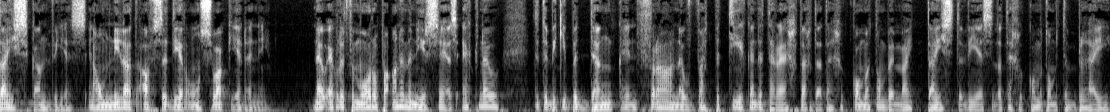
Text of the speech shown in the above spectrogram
tuis kan wees en hom nie laat afsit deur ons swakhede nie. Nou ek wil dit vanmôre op 'n ander manier sê as ek nou dit 'n bietjie bedink en vra nou wat beteken dit regtig dat hy gekom het om by my tuis te wees en dat hy gekom het om te bly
